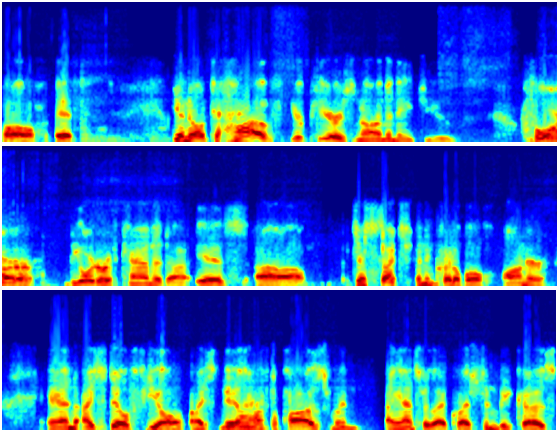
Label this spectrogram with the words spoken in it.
Oh, it's you know, to have your peers nominate you for the Order of Canada is uh, just such an incredible honor. And I still feel I, I have to pause when I answer that question because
